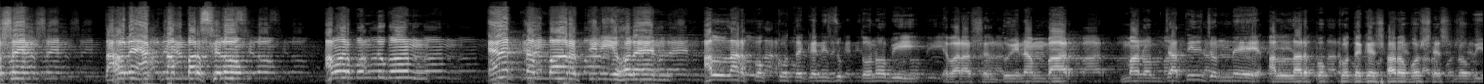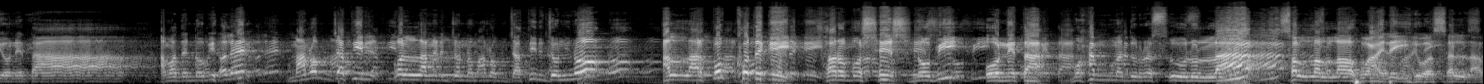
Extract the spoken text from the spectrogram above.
আসেন তাহলে এক নাম্বার ছিল, আমার বন্ধুগণ, এক নাম্বার তিনি হলেন আল্লাহর পক্ষ থেকে নিযুক্ত নবী। এবার আসেন দুই নাম্বার, মানব জাতির জন্য আল্লাহর পক্ষ থেকে সর্বশেষ নবী ও নেতা। আমাদের নবী হলেন মানব জাতির কল্যাণের জন্য, মানব জাতির জন্য আল্লাহর পক্ষ থেকে সর্বশেষ নবী ও নেতা মোহাম্মদুর রসুল্লাহ সাল্লাল্লাহু আলাইহি ওয়াসাল্লাম।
